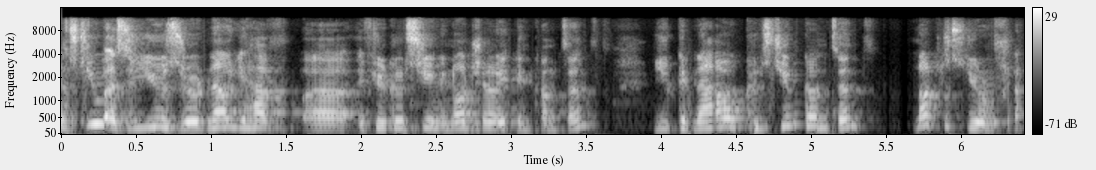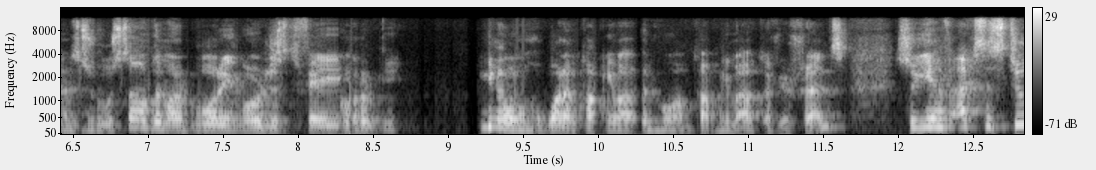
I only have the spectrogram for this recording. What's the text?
as you as a user, now you have, uh, if you're consuming, not generating content, you can now consume content, not just your friends, who some of them are boring or just fake, or you know what I'm talking about and who I'm talking about of your friends. So you have access to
